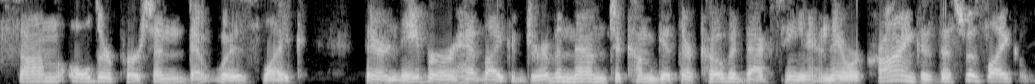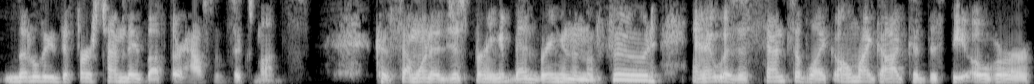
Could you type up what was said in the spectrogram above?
some older person that was like their neighbor had like driven them to come get their COVID vaccine and they were crying because this was like literally the first time they'd left their house in six months because someone had just bring, been bringing them the food. And it was a sense of like, oh my God, could this be over?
